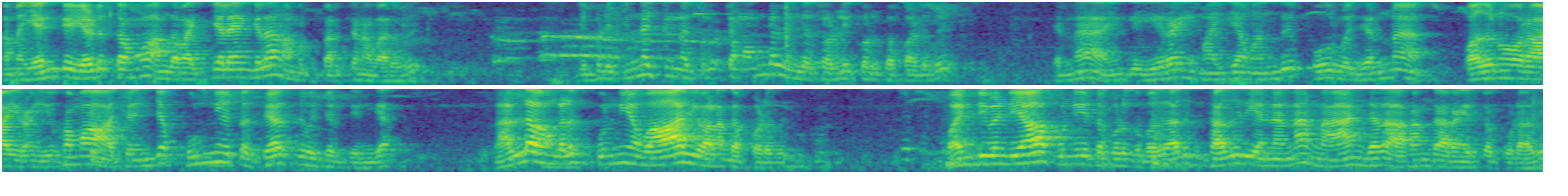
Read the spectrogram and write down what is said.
நம்ம எங்கே எடுத்தோமோ அங்கே வைக்கலைங்களா நமக்கு பிரச்சனை வருது. இப்படி சின்ன சின்ன சுருக்கமங்கள் இங்கே சொல்லி கொடுக்கப்படுது. என்ன? இங்கே இறை மையம் வந்து பூர்வ ஜென்ம பதினோராயிரம் யுகமாக செஞ்ச புண்ணியத்தை சேர்த்து வச்சிருக்குங்க நல்லவங்களுக்கு புண்ணிய வாரி வழங்கப்படுது. வண்டி வண்டியாக புண்ணியத்தை கொடுக்கும்போது அதுக்கு தகுதி என்னென்னா நான்கிறது அகங்காரம் இருக்கக்கூடாது.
